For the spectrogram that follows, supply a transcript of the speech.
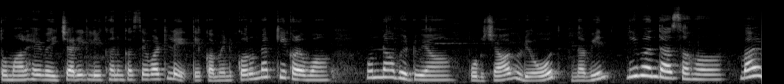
तुम्हाला हे वैचारिक लेखन कसे वाटले ते कमेंट करून नक्की कळवा. पुन्हा भेटूया पुढच्या व्हिडिओत नवीन निबंधासह. बाय बाय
